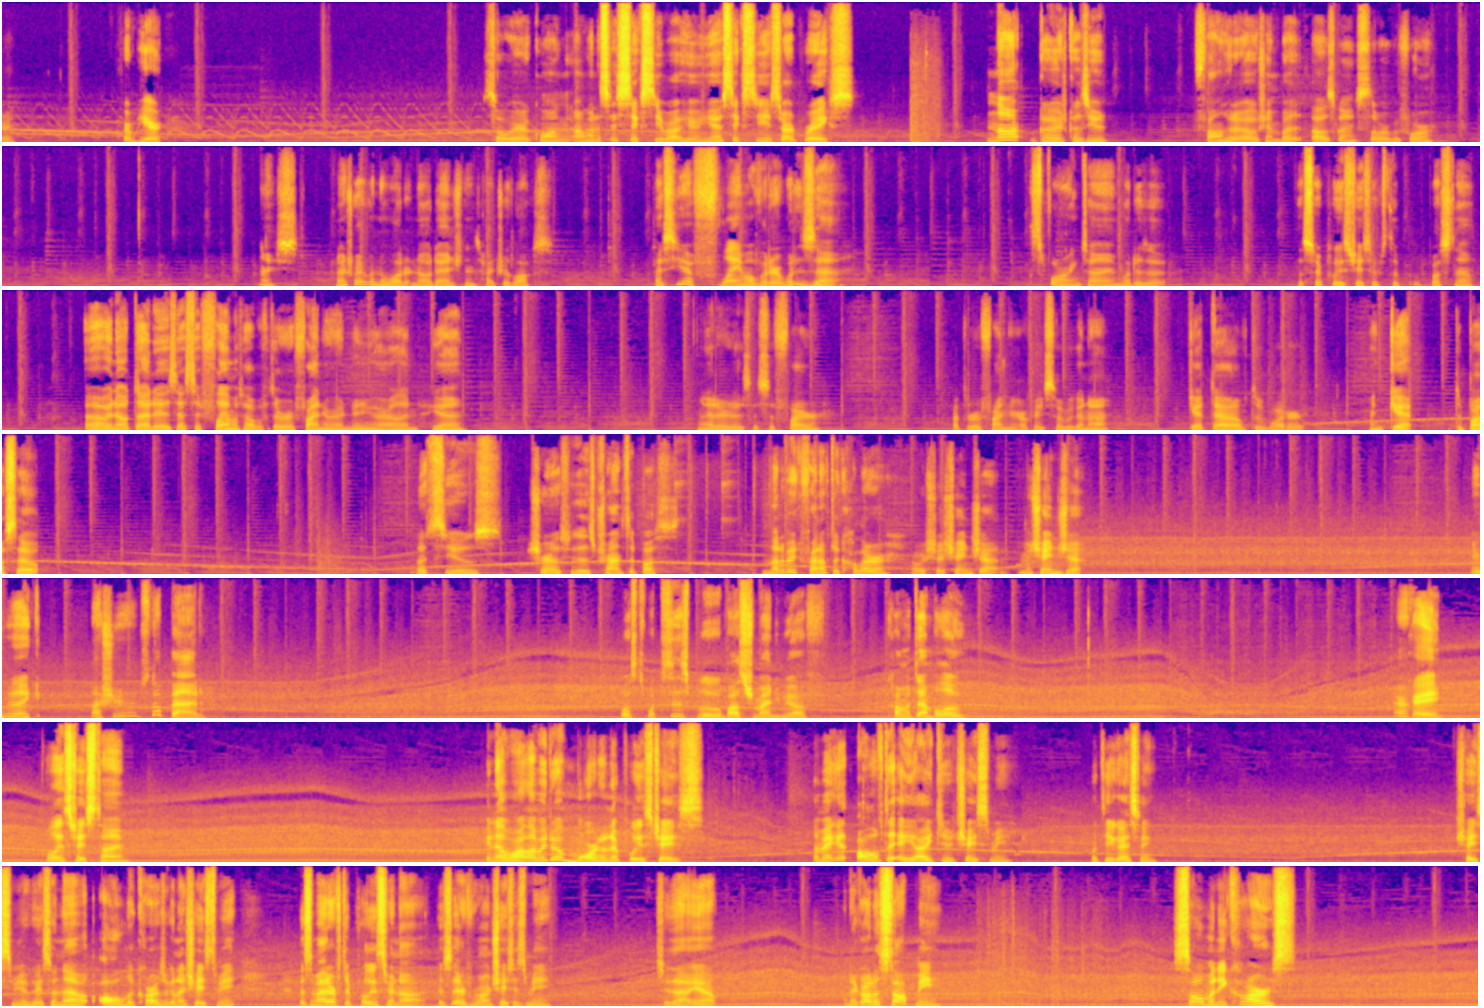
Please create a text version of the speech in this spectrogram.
Okay. From here. So we're going, I'm gonna say 60 about here. Yeah, 60 start brakes. Not good because you fall into the ocean, but I was going slower before. Nice. Can I drive in the water? No, the engine's hydrolocks. I see a flame over there. What is that? Exploring time. What is it? Let's do police chase with the bus now. Oh, I know what that is. That's the flame on top of the refinery in New Ireland. Yeah. Yeah, there it is. That's a fire at the refinery. Okay, so we're gonna get that out of the water and get the bus out. Let's use... Sure, let's use this transit bus. I'm not a big fan of the color. I wish I changed that. Let me change that. Maybe like Actually, it's not bad. What's what's this blue bus reminding me of? Comment down below. Okay. Police chase time. You know what? Let me do more than a police chase. Let me get all of the AI to chase me. What do you guys think? Chase me. Okay, so now all the cars are gonna chase me. Doesn't matter if they're police or not. Just everyone chases me. See that? Yep. And they gotta stop me. So many cars.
